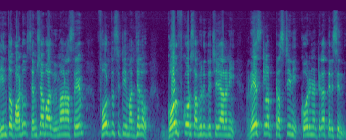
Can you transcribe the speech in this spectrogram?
దీంతో పాటు శంషాబాద్ విమానాశ్రయం ఫోర్త్ సిటీ మధ్యలో గోల్ఫ్ కోర్స్ అభివృద్ధి చేయాలని రేస్ క్లబ్ ట్రస్టీని కోరినట్టుగా తెలిసింది.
